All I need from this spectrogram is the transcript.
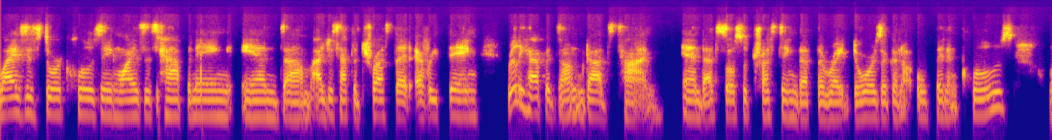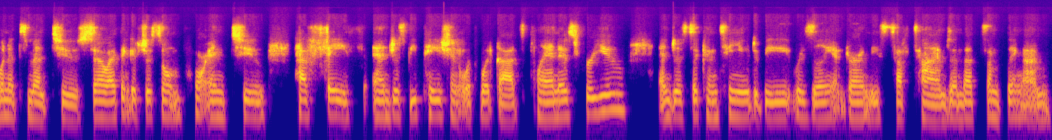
why is this door closing? Why is this happening? And um, I just have to trust that everything really happens on God's time. And that's also trusting that the right doors are going to open and close when it's meant to. So I think it's just so important to have faith and just be patient with what God's plan is for you and just to continue to be resilient during these tough times. And that's something I'm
